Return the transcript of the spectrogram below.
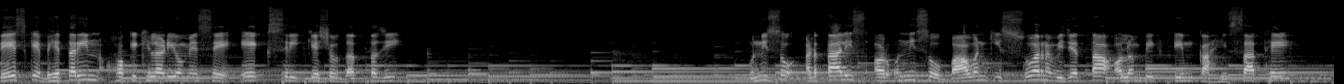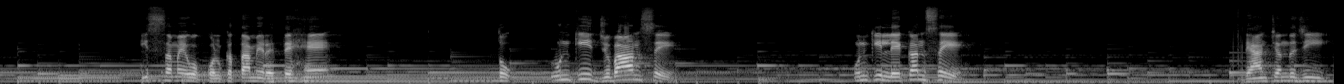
देश के बेहतरीन हॉकी खिलाड़ियों में से एक श्री केशव दत्त जी। 1948 और 1952 की स्वर्ण विजेता ओलंपिक टीम का हिस्सा थे। इस समय वो कोलकाता में रहते हैं। तो उनकी ज़ुबान से उनकी लेखन से ध्यानचंद जी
